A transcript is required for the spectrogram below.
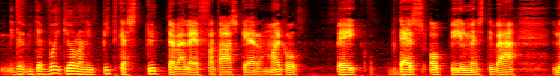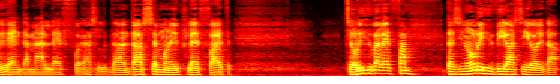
miten, miten voikin olla niin pitkästyttävä leffa taas kerran. Michael Bay pitäisi oppia ilmeisesti vähän lyhentämään leffoja. Tämä on taas semmonen yksi leffa, että se oli hyvä leffa, tai siinä oli hyviä asioita,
